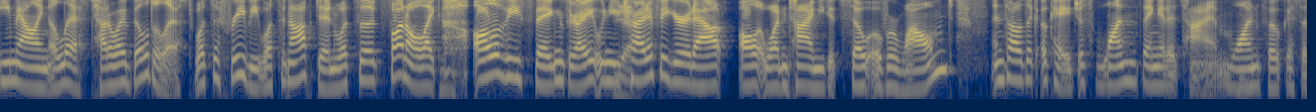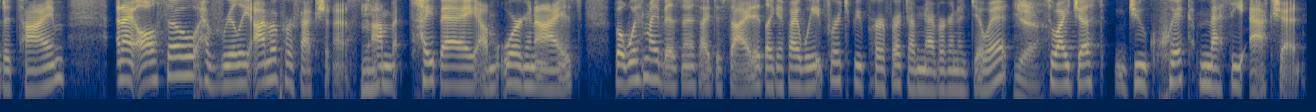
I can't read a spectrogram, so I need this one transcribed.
emailing a list? How do I build a list? What's a freebie? What's an opt in? What's a funnel? Like all of these things, right? When you Yeah. try to figure it out all at one time, you get so overwhelmed. And so I was like, okay, just one thing at a time, one focus at a time. And I also have really, I'm a perfectionist. Mm-hmm. I'm type A, I'm organized. But with my business, I decided like if I wait for it to be perfect, I'm never going to do it. Yeah. So I just do quick, messy action.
